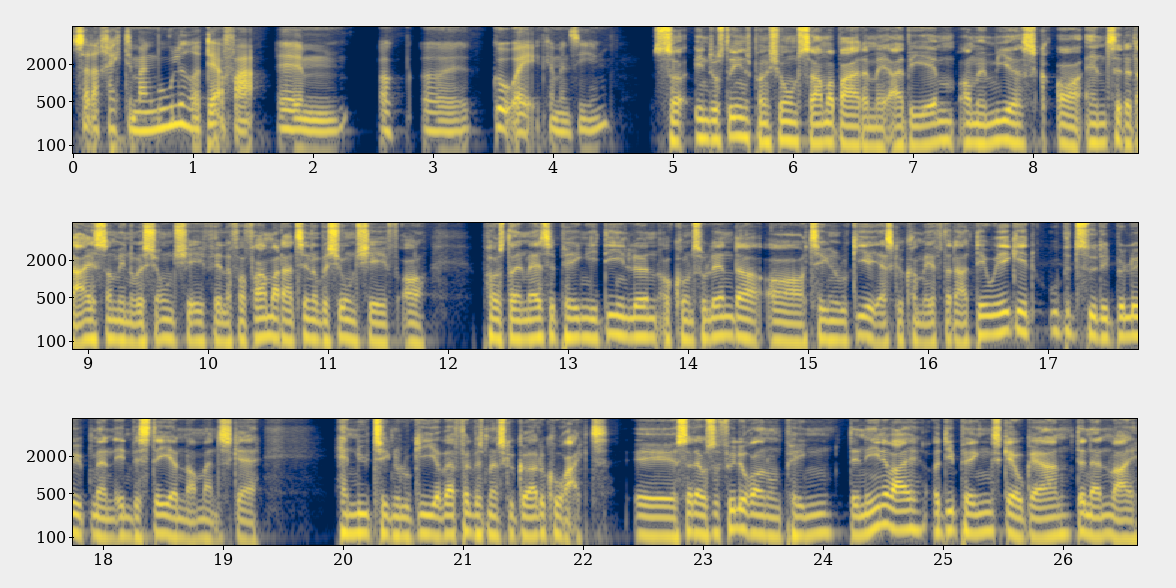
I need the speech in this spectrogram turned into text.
så er der rigtig mange muligheder derfra øhm, at, at gå af, kan man sige. Ikke? Så Industriens Pension samarbejder med IBM og med Mirsk og ansætter dig som innovationschef, eller forfremmer dig til innovationschef og poster en masse penge i din løn og konsulenter og teknologier, jeg skal komme efter dig. Det er jo ikke et ubetydeligt beløb, man investerer, når man skal have ny teknologi, og i hvert fald hvis man skal gøre det korrekt. Øh, så der er jo selvfølgelig råd nogle penge den ene vej, og de penge skal jo gerne den anden vej.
